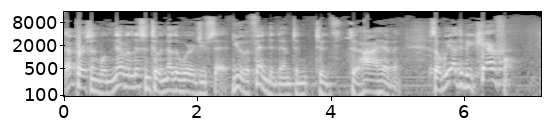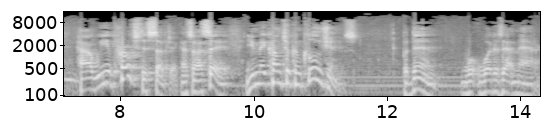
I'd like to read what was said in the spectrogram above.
That person will never listen to another word you've said. You have offended them to to to high heaven. So we have to be careful how we approach this subject. And so I say you may come to conclusions but then what does that matter?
